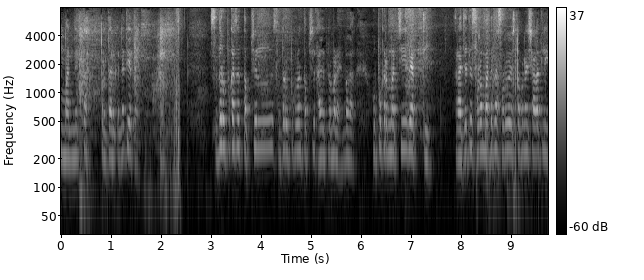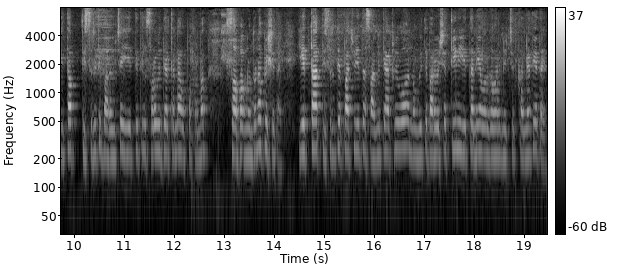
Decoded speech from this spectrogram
मान्यता प्रदान करण्यात येत आहे. सदर उपक्रमाचा तपशील सदर उपक्रम तपशील खालीलप्रमाणे आहे. बघा उपक्रमाची व्याप्ती. राज्यातील सर्व माध्यमात सर्व व्यवस्थापन शाळेतील इयत्ता तिसरी ते बारावीच्या इयत्तेतील सर्व विद्यार्थ्यांना उपक्रमात सहभाग नोंदवणं अपेक्षित आहे. इयत्ता तिसरी ते पाचवी इयत्ता सहावी ते आठवी व नववी ते बारावीच्या तीन इयत्तांनी या वर्गवारी निश्चित करण्यात येत आहे.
